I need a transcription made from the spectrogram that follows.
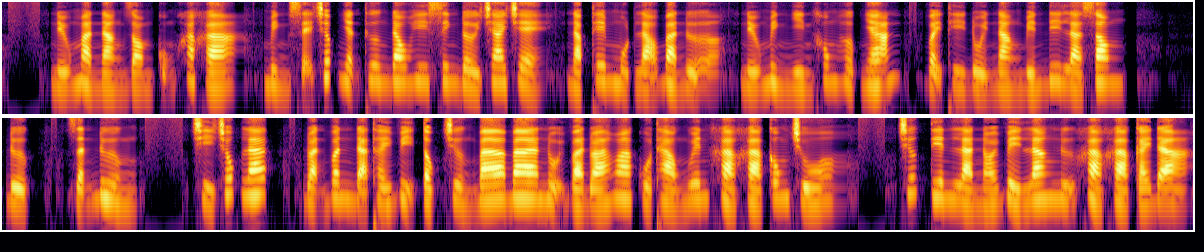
Nếu mà nàng dòm cũng khá khá, mình sẽ chấp nhận thương đau hy sinh đời trai trẻ, nạp thêm một lão bà nữa. Nếu mình nhìn không hợp nhãn, vậy thì đổi nàng biến đi là xong. Được, dẫn đường. Chỉ chốc lát, Đoạn Vân đã thấy vị tộc trưởng ba ba nội và đóa hoa của Thảo Nguyên khả khả công chúa. Trước tiên là nói về lang nữ khả khả cái đã.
